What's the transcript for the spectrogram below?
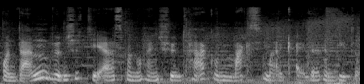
Und dann wünsche ich dir erstmal noch einen schönen Tag und maximal geile Rendite.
